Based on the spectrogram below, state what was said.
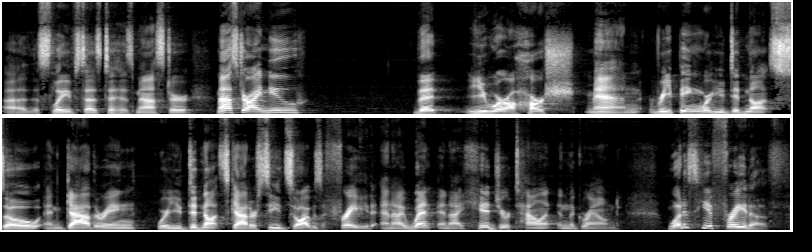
uh, the slave says to his master, Master, I knew that you were a harsh man, reaping where you did not sow and gathering where you did not scatter seed. So I was afraid, and I went and I hid your talent in the ground. What is he afraid of?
